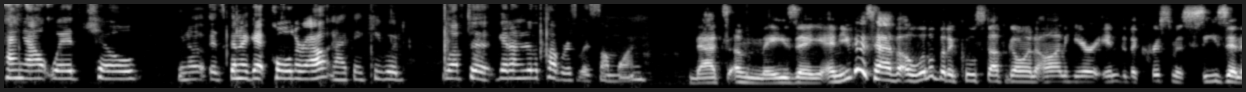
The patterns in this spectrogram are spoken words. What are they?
hang out with, chill, you know, it's gonna get colder out, and I think he would love to get under the covers with someone. That's amazing. And you guys have a little bit of cool stuff going on here into the Christmas season.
